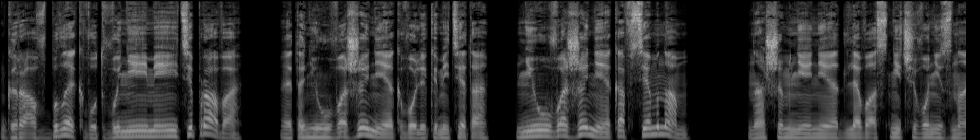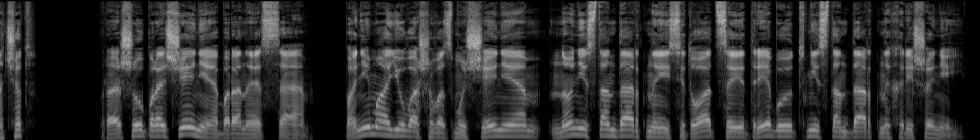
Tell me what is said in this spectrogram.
Граф Блэквуд, вы не имеете права. Это неуважение к воле комитета, неуважение ко всем нам. Наши мнения для вас ничего не значат?» «Прошу прощения, баронесса», Понимаю ваше возмущение, но нестандартные ситуации требуют нестандартных решений.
